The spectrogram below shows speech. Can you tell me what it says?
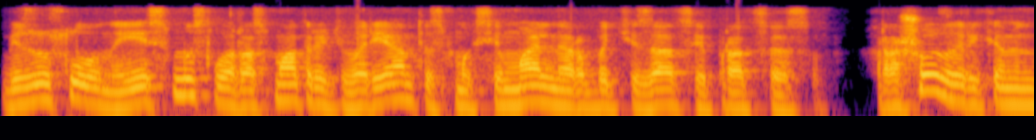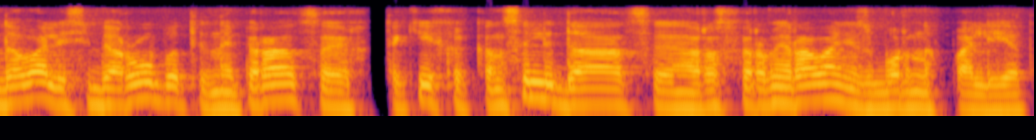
безусловно, есть смысл рассматривать варианты с максимальной роботизацией процессов. Хорошо зарекомендовали себя роботы на операциях, таких как консолидация, расформирование сборных палет,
